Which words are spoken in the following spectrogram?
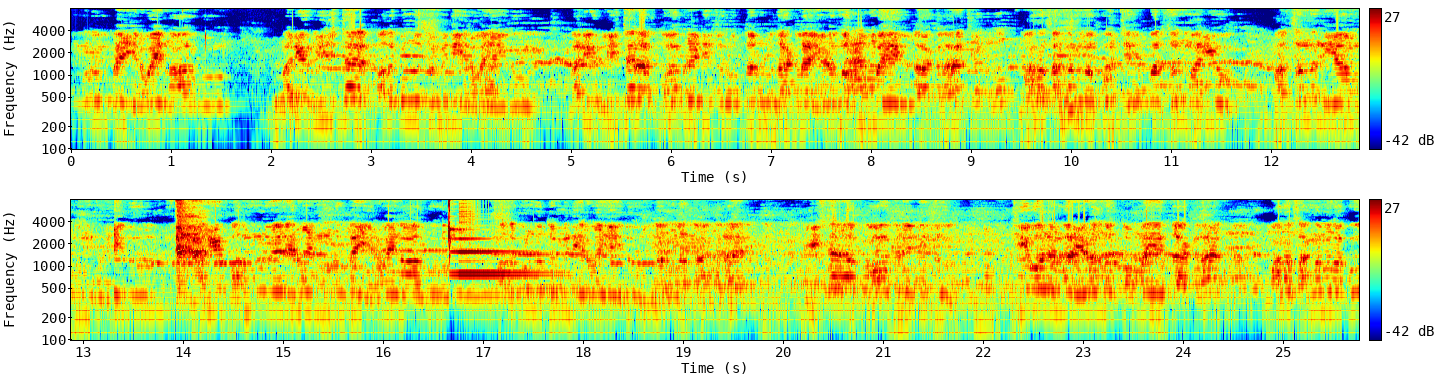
మూడు బై ఇరవై నాలుగు మరియు రిజిస్టర్ పదకొండు తొమ్మిది ఇరవై ఐదు మరియు రిజిస్టర్ ఆఫ్ కోఆపరేటివ్స్ ఉత్తర్వులు దాఖలా ఏడు వందల తొంభై ఐదు దాఖలా మన సంఘంలో చైర్పర్సన్ మరియు పర్సన్ నియామకం ఐదు మరియు పదమూడు వేల ఇరవై మూడు బై ఇరవై నాలుగు పదకొండు తొమ్మిది ఇరవై ఐదు ఉత్తర్వుల దాఖలా register of cooperatives GO number ఏడు వందల తొంభై ఐదు దాఖలా మన సంఘమునకు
